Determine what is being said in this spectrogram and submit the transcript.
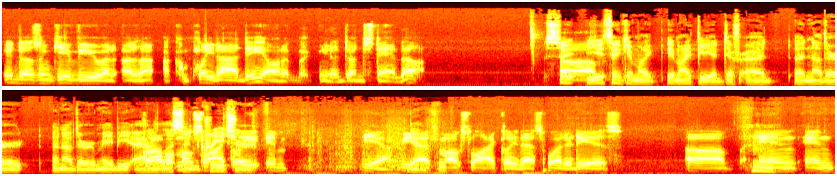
it doesn't give you an, a, a complete ID on it, but you know it doesn't stand up. So Um, you think it might it might be a different uh, another another maybe Probably adolescent most creature? it, yeah, yeah, Yeah. it's most likely that's what it is. Uh, Hmm. And and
